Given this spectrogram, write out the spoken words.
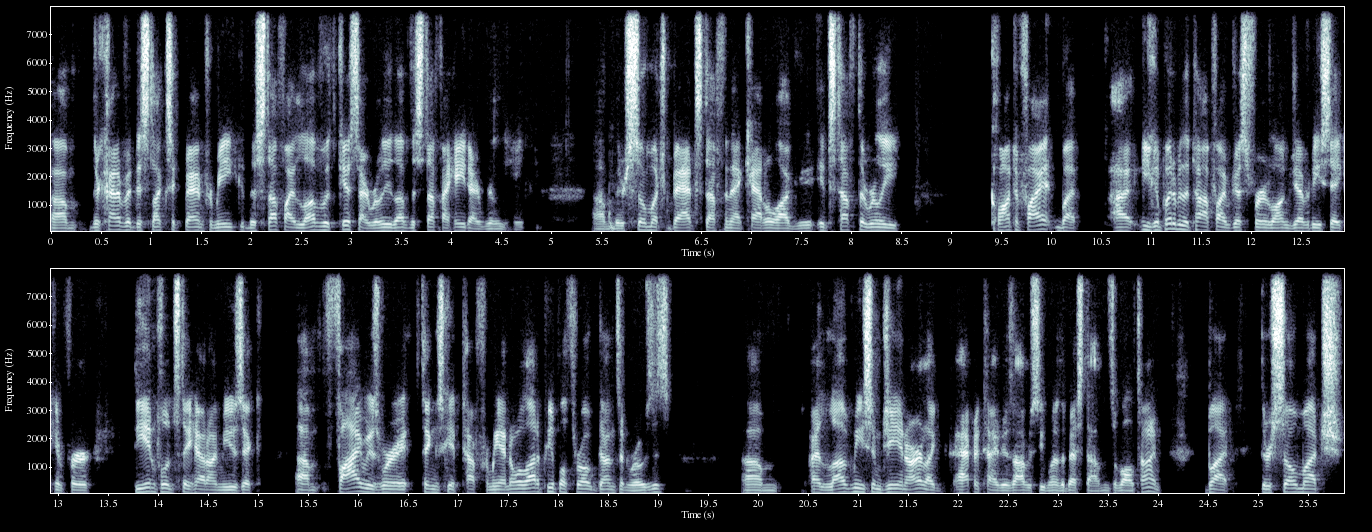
Um, they're kind of a dyslexic band for me. The stuff I love with Kiss, I really love. The stuff I hate, I really hate. Um, there's so much bad stuff in that catalog. It's tough to really quantify it, but uh, you can put them in the top five just for longevity's sake and for the influence they had on music. Um, five is where things get tough for me. I know a lot of people throw out Guns and Roses. Um, I love me some GNR. Like Appetite is obviously one of the best albums of all time, but there's so much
